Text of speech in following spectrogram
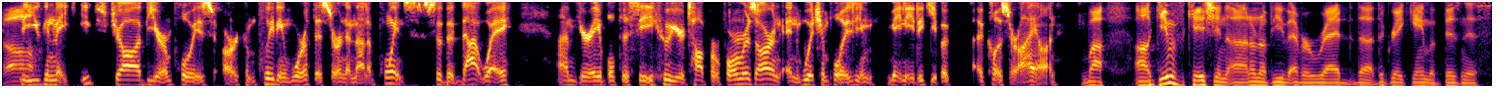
oh. that you can make each job your employees are completing worth a certain amount of points so that that way um, you're able to see who your top performers are and, and which employees you may need to keep a, a closer eye on. Wow, uh, gamification. Uh, I don't know if you've ever read the the Great Game of Business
